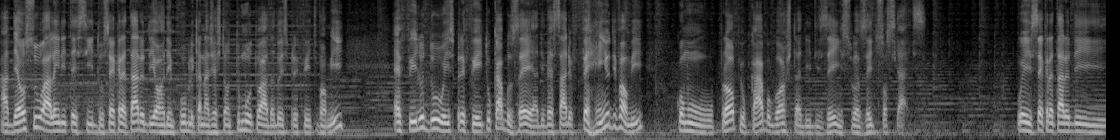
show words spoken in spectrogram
Adelso, além de ter sido secretário de Ordem Pública na gestão tumultuada do ex-prefeito Valmir, é filho do ex-prefeito Cabo Zé, adversário ferrenho de Valmir, como o próprio Cabo gosta de dizer em suas redes sociais. O ex-secretário de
